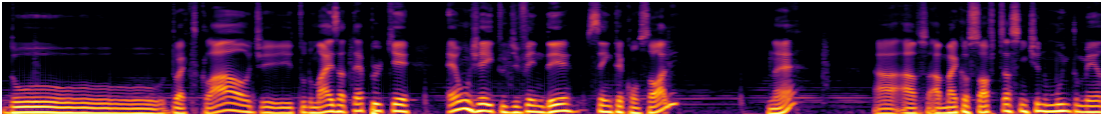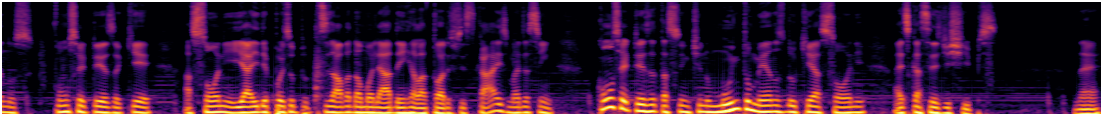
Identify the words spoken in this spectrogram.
do, do xCloud e tudo mais, até porque é um jeito de vender sem ter console né? A, a, a Microsoft está sentindo muito menos, com certeza, que a Sony. E aí depois eu precisava dar uma olhada em relatórios fiscais, mas assim, com certeza está sentindo muito menos do que a Sony a escassez de chips, né?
